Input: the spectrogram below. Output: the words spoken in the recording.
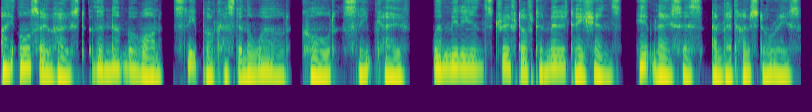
I also host the number one sleep podcast in the world called Sleep Cove, where millions drift off to meditations, hypnosis, and bedtime stories.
